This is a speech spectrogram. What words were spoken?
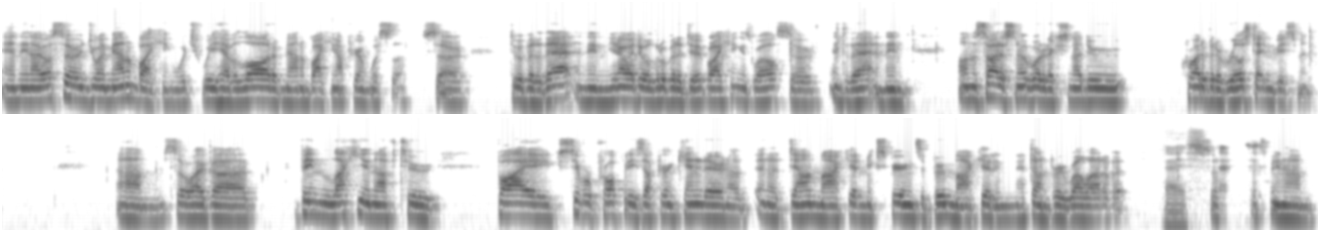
And then I also enjoy mountain biking, which we have a lot of mountain biking up here in Whistler. So do a bit of that, and then you know I do a little bit of dirt biking as well. So into that, and then on the side of snowboard addiction, I do quite a bit of real estate investment. Um, so I've uh, been lucky enough to buy several properties up here in Canada in a in a down market and experience a boom market and have done very well out of it. Nice. So it's been um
